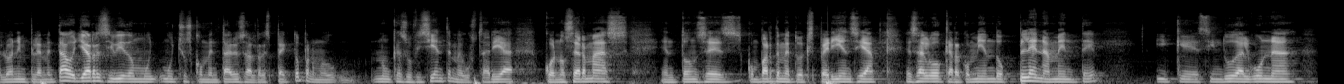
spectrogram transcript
lo han implementado. Ya he recibido muchos comentarios al respecto, pero nunca es suficiente, me gustaría conocer más. Entonces, compárteme tu experiencia, es algo que recomiendo plenamente y que sin duda alguna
